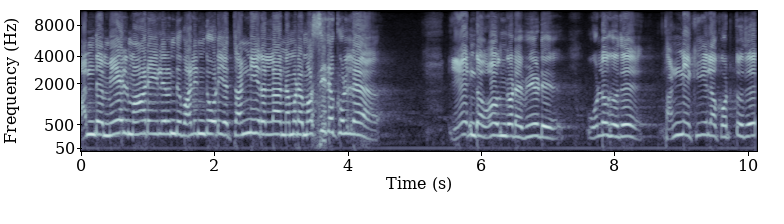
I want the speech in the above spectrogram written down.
அந்த மேல் மாடியிலிருந்து வழிந்தோடிய தண்ணீர் எல்லாம் நம்மட மஸ்ஜிதுக்குள்ள ஏண்ட உங்களோட வீடு ஒழுகுது. தண்ணி கீழே கொட்டுது.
